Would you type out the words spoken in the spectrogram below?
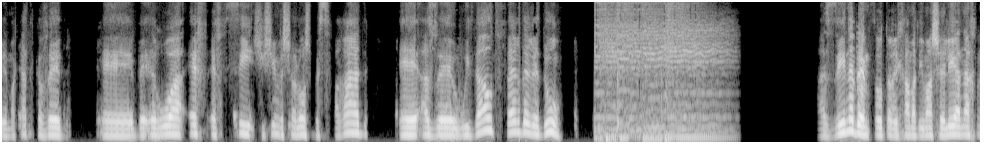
במכת כבד, אה, באירוע FFC 63 בספרד. אה, אז without further ado, אז הנה באמצעות עריכה מדהימה שלי, אנחנו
